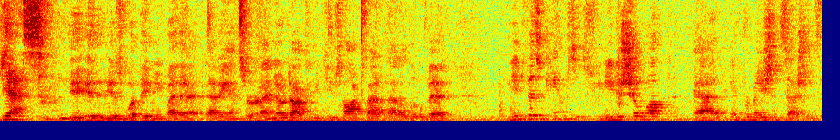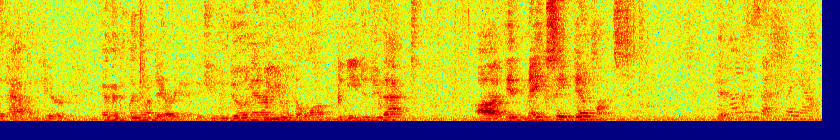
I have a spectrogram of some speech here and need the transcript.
yes, is what they mean by that, that answer. And I know Dr. McHugh talked about that a little bit. You need to visit campuses. You need to show up at information sessions that happen here in the Cleveland area. If you can do an interview with an alum, you need to do that. Uh, it makes a difference. How does that play out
